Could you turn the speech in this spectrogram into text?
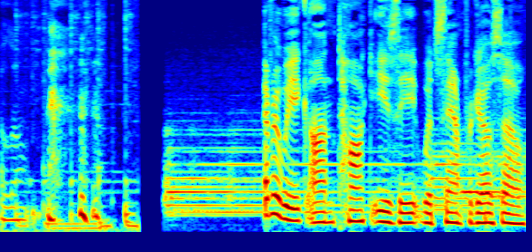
alone Every week on Talk Easy with Sam Fragoso,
